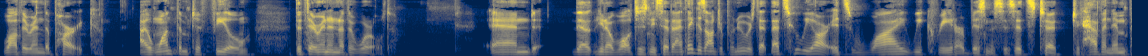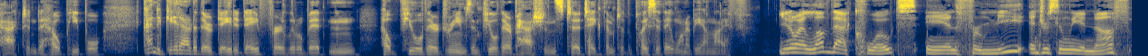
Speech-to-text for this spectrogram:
while they're in the park. I want them to feel that they're in another world. And that you know Walt Disney said, I think as entrepreneurs that that's who we are. It's why we create our businesses. It's to to have an impact and to help people kind of get out of their day to day for a little bit and help fuel their dreams and fuel their passions to take them to the place that they want to be in life. You know, I love that quote. And for me, interestingly enough,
